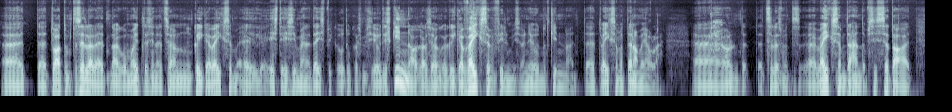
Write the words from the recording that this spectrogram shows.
et, et vaatamata sellele, et nagu ma ütlesin, et see on kõige väiksem, Eesti esimene täispikk õudukas, mis jõudis kinno, aga see on ka kõige väiksem film, mis on jõudnud kinno, et, et väiksemat enam ei ole äh, olnud, et, et selles mõttes väiksem tähendab siis seda, et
